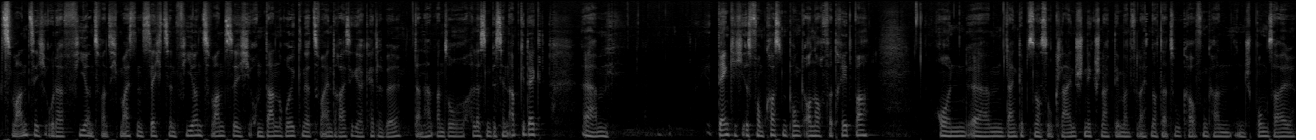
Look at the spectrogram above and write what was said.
20 oder 24, meistens 16, 24 und dann ruhig eine 32er Kettlebell. Dann hat man so alles ein bisschen abgedeckt. Ähm, denke ich, ist vom Kostenpunkt auch noch vertretbar. Und ähm, dann gibt es noch so kleinen Schnickschnack, den man vielleicht noch dazu kaufen kann. Ein Sprungseil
